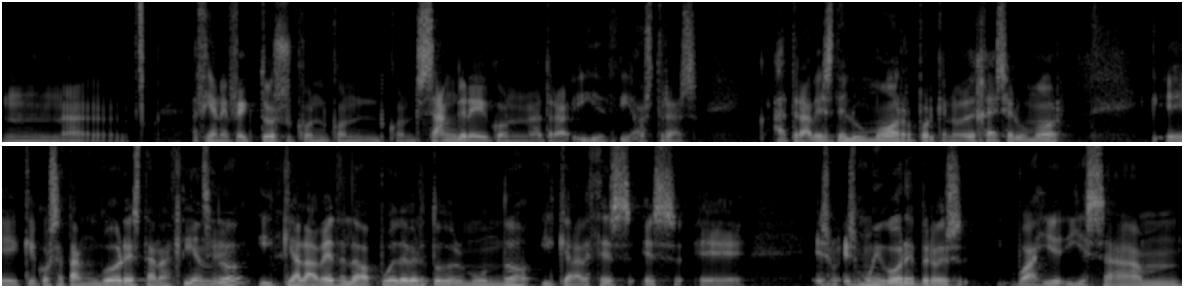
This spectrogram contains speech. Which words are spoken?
mm, hacían efectos con, con- con sangre, con y decía, ostras, a través del humor, porque no deja de ser humor, eh, qué cosa tan gore están haciendo Sí. y que a la vez la puede ver todo el mundo y que a la vez es, es, eh, es- es muy gore, pero es... buah, y, y esa, mm,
